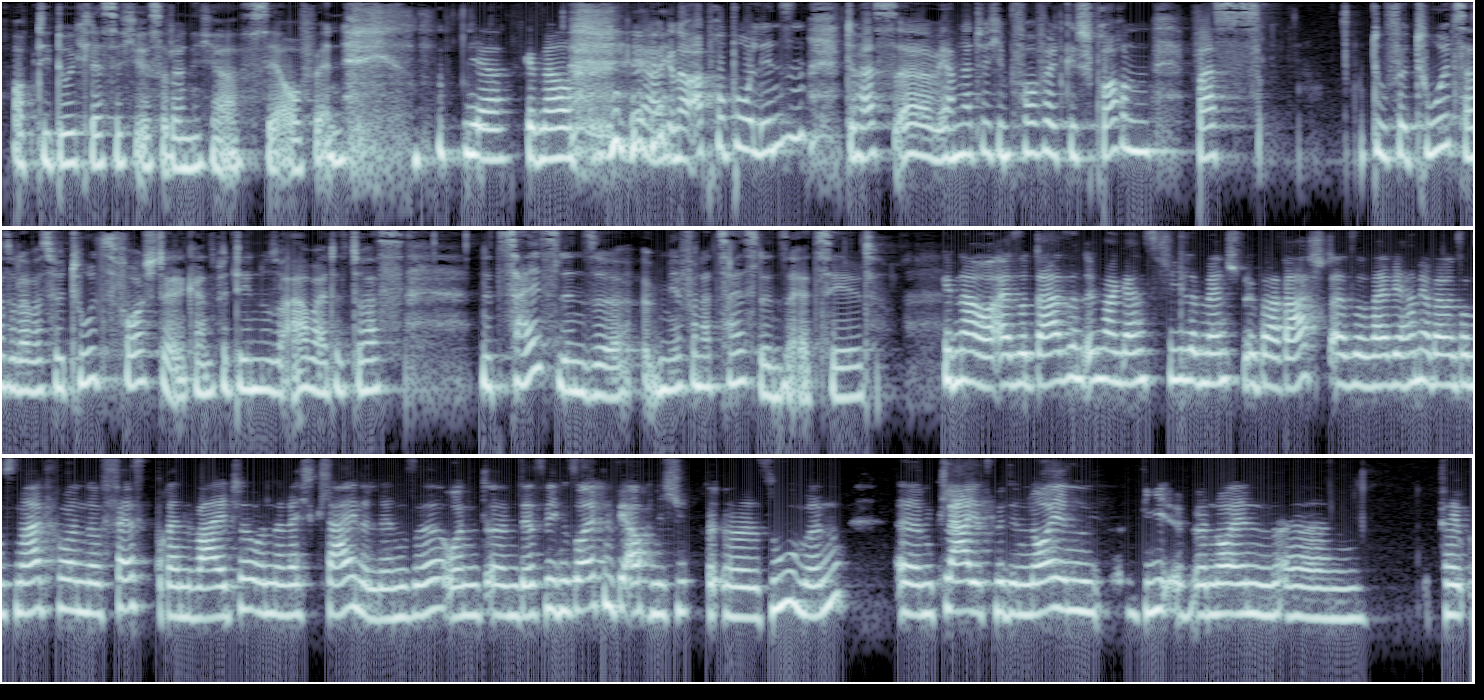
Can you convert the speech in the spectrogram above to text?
ob die durchlässig ist oder nicht. Ja, sehr aufwendig. Ja, genau. ja, genau. Apropos Linsen, du hast, äh, wir haben natürlich im Vorfeld gesprochen, was du für Tools hast oder was für Tools vorstellen kannst, mit denen du so arbeitest. Du hast eine Zeiss-Linse, mir von einer Zeiss-Linse erzählt. Genau, also da sind immer ganz viele Menschen überrascht, also weil wir haben ja bei unserem Smartphone eine Festbrennweite und eine recht kleine Linse und ähm, deswegen sollten wir auch nicht äh, zoomen. Ähm, klar, jetzt mit den neuen, wie, äh, neuen ähm,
